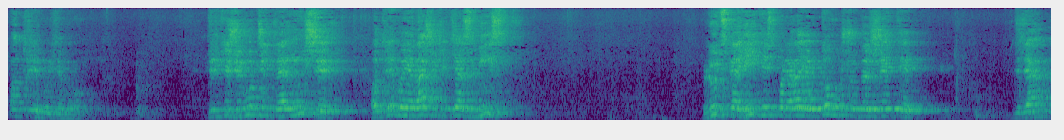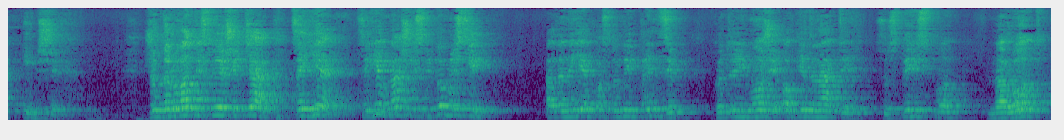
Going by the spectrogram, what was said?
отримуємо. Тільки живучи для інших, отримує наше життя зміст. Людська гідність полягає в тому, щоб жити для інших. Щоб дарувати своє життя. Це є, це є в нашій свідомості, але не є основний принцип, який може об'єднати суспільство, народ,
